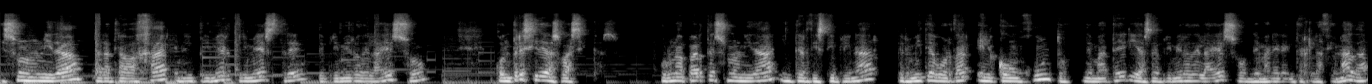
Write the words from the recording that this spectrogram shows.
es una unidad para trabajar en el primer trimestre de primero de la ESO con tres ideas básicas. Por una parte es una unidad interdisciplinar, permite abordar el conjunto de materias de primero de la ESO de manera interrelacionada.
